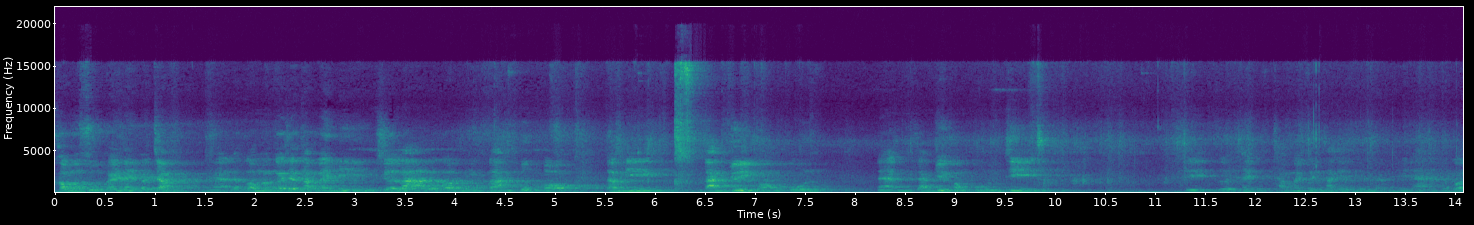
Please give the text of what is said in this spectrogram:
เข้ามาสู่ภายในประจำนะแล้วก็มันก็จะทำให้มีเชื้อราแล้วก็มีการพุพองแล้วมีการยุ่ยของปูนนะฮะมีการยุ่ยของปูนที่ ที่เกิดให้ทำให้เป็นสาเหตุเป็นแบบนี้นะแล้วก็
